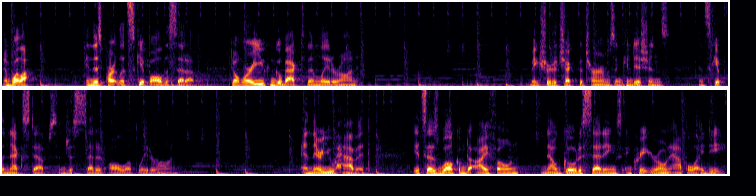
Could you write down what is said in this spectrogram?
And voila. In this part, let's skip all the setup. Don't worry, you can go back to them later on. Make sure to check the terms and conditions and skip the next steps and just set it all up later on. And there you have it. It says welcome to iPhone. Now go to settings and create your own Apple ID.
